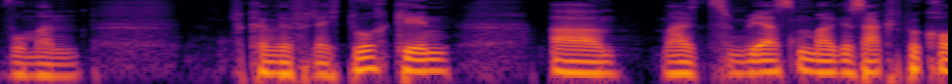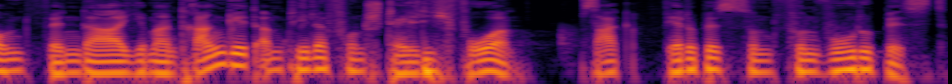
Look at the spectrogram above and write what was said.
wo man, können wir vielleicht durchgehen, äh, mal zum ersten Mal gesagt bekommt, wenn da jemand rangeht am Telefon, stell dich vor, sag, wer du bist und von wo du bist.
